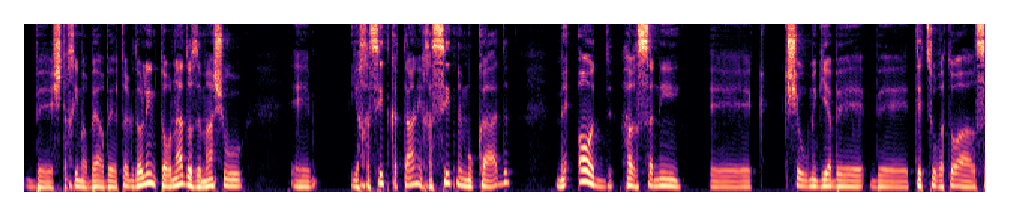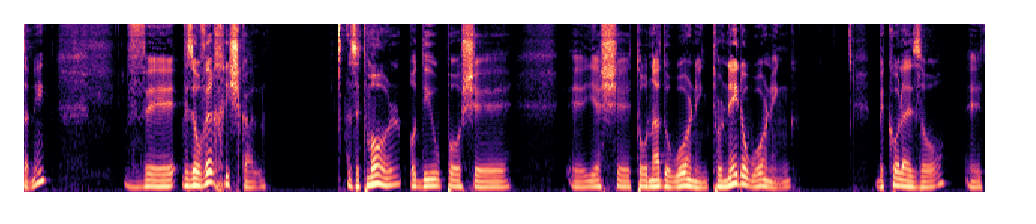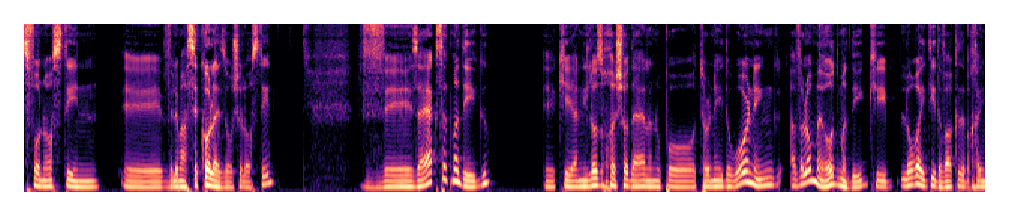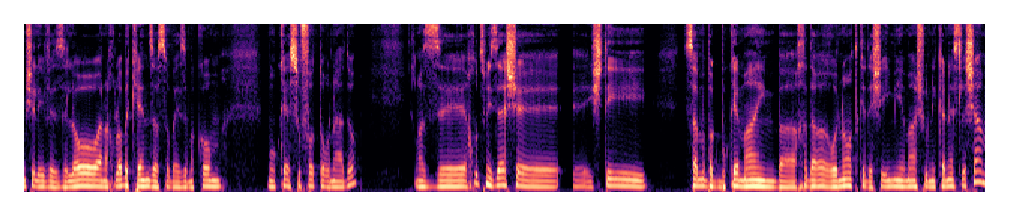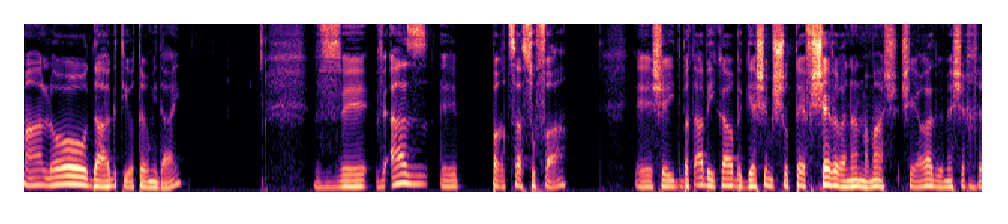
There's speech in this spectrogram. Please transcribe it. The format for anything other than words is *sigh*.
בשטחים הרבה הרבה יותר גדולים, טורנדו זה משהו יחסית קטן, יחסית ממוקד, מאוד הרסני כשהוא מגיע בתצורתו ההרסנית, וזה עובר חיש קל. אז אתמול הודיעו פה שיש tornado warning, tornado warning, בכל האזור, צפון אוסטין, ולמעשה כל האזור של אוסטין, וזה היה קצת מדאיג, כי אני לא זוכר שעוד היה לנו פה tornado warning, אבל לא מאוד מדאיג, כי לא ראיתי דבר כזה בחיים שלי, וזה לא, אנחנו לא בקנזס או באיזה מקום מוכה סופות טורנדו. אז חוץ מזה שאשתי שמה בקבוקי מים בחדר ארונות, כדי שאם יהיה משהו ניכנס לשם, לא דאגתי יותר מדי. ואז פרצה סופה, שהתבטאה בעיקר בגשם שוטף, שבר ענן ממש, שירד במשך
